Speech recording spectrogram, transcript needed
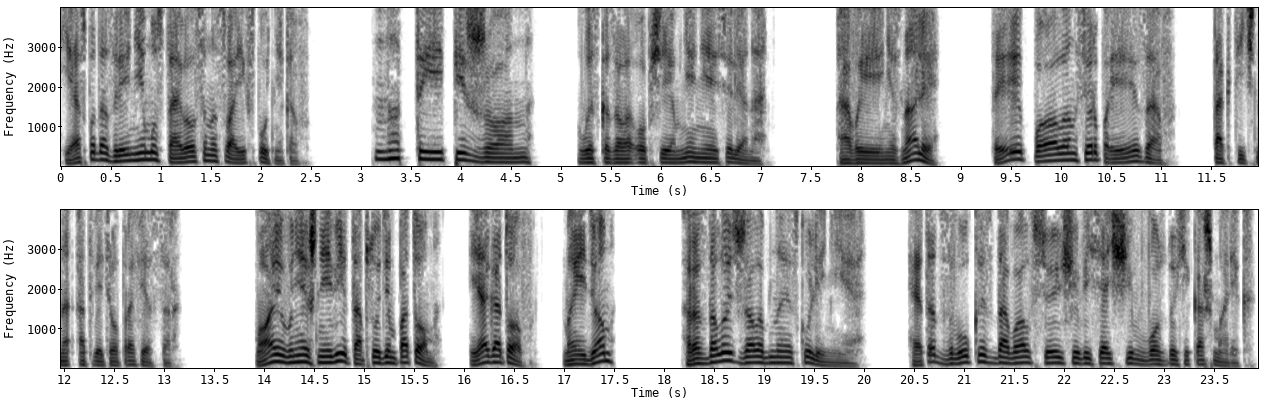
Я с подозрением уставился на своих спутников. «Но ты пижон», — высказала общее мнение Селена. «А вы не знали?» «Ты полон сюрпризов», — тактично ответил профессор. «Мой внешний вид обсудим потом. Я готов. Мы идем?» Раздалось жалобное скуление. Этот звук издавал все еще висящий в воздухе кошмарик,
